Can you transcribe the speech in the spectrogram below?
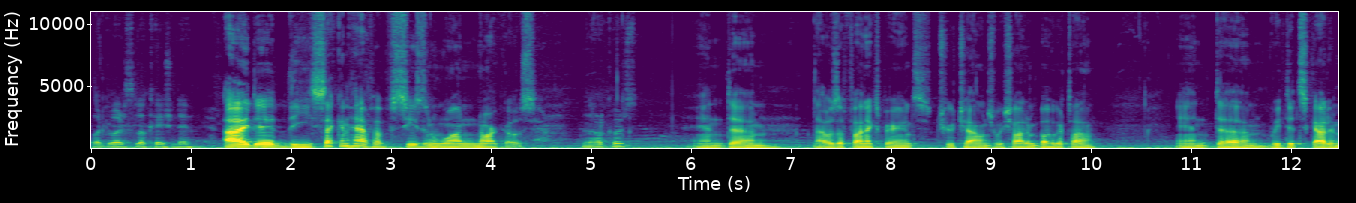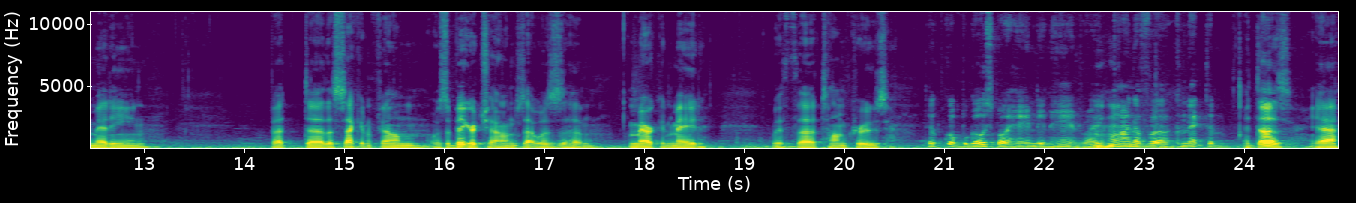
what was the location there? I did the second half of season one, Narcos, Narcos. and um, that was a fun experience, true challenge. We shot in Bogota, and um, we did scout in Medellin. But uh, the second film was a bigger challenge. That was um, American Made with uh, Tom Cruise. They go- goes by hand in hand, right? Mhm. Kind of uh, connected. It does, yeah.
